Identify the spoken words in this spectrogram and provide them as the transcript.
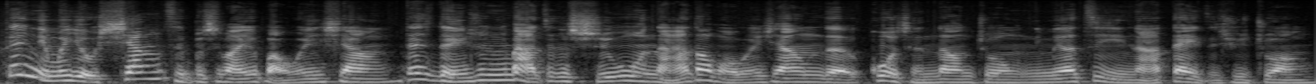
但你们有箱子不是吗？有保温箱，但是等于说你把这个食物拿到保温箱的过程当中，你们要自己拿袋子去装。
